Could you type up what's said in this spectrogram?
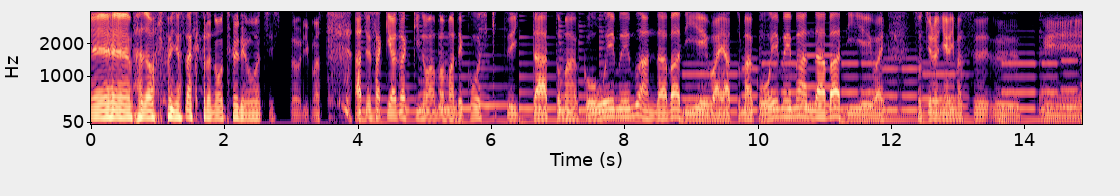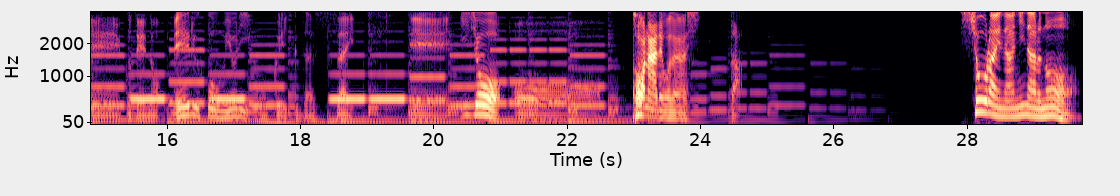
えー、まだまだ皆さんからのお便りお待ちしております。宛先はザッキーのあままで公式ツイッター、アットマーク OMM アンダーバー DAY、アットマーク OMM アンダーバー DAY、そちらにあります、えー、固定のメールフォームよりお送りください。えー、以上、コーナーでございました。将来何になるの？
